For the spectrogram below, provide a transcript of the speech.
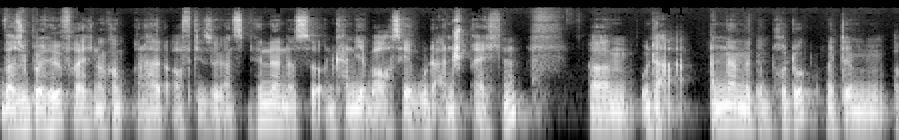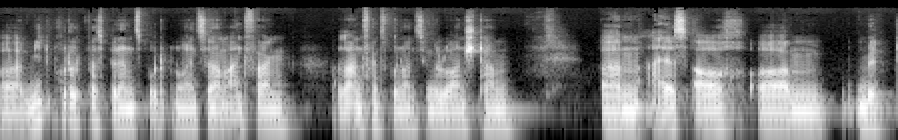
war super hilfreich. Und dann kommt man halt auf diese ganzen Hindernisse und kann die aber auch sehr gut ansprechen. Ähm, unter anderem mit dem Produkt, mit dem äh, Mietprodukt, was wir dann 2019 am Anfang, also Anfang 2019 gelauncht haben, ähm, als auch ähm, mit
